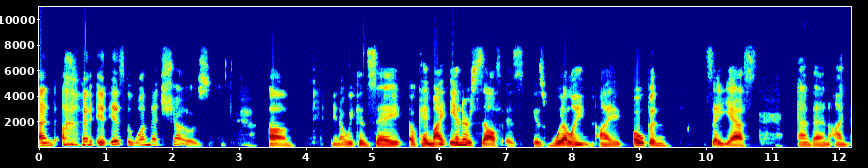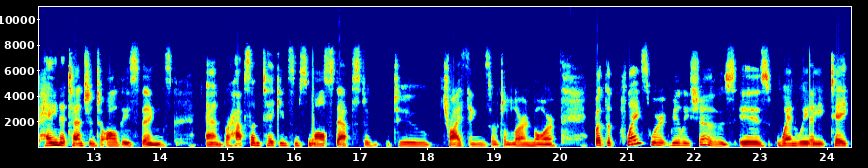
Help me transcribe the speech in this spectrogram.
And it is the one that shows. Um, you know, we can say, okay, my inner self is is willing. I open, say yes, and then I'm paying attention to all these things, and perhaps I'm taking some small steps to to try things or to learn more. But the place where it really shows is when we take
